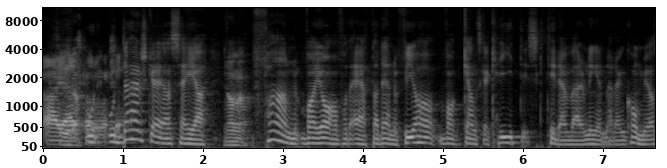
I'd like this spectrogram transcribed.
Ja, honom och, och där ska jag säga, Ja, fan vad jag har fått äta den. För jag var ganska kritisk till den värvningen när den kom. Jag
